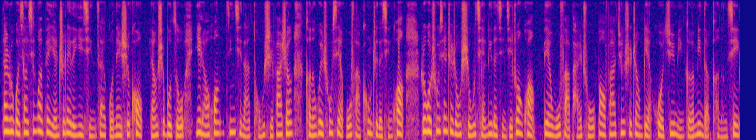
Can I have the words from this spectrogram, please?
但如果像新冠肺炎之类的疫情在国内失控，粮食不足、医疗荒、经济难同时发生，可能会出现无法控制的情况。如果出现这种史无前例的紧急状况，便无法排除爆发军事政变或居民革命的可能性。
